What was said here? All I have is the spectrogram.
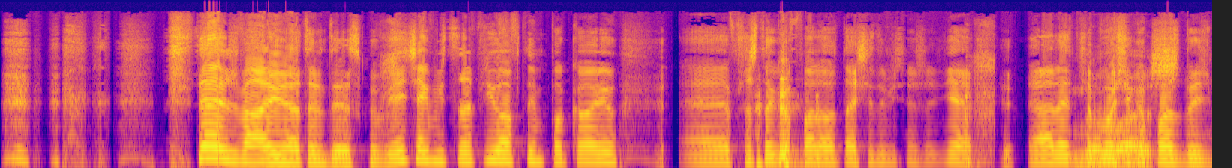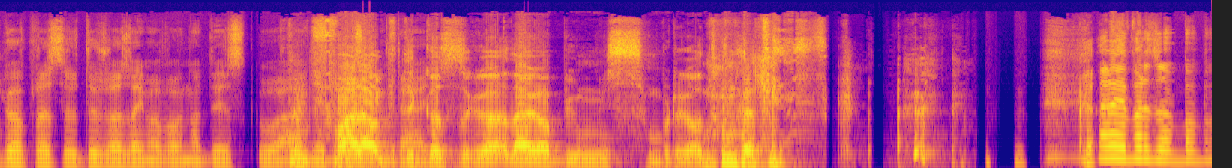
Też walił na tym dysku. Wiecie, jak mi trafiło w tym pokoju e, przez tego Fallouta 76? Nie, ale trzeba No było się go pozbyć, bo po prostu dużo zajmował na dysku, a Ten nie Fallout tylko narobił mi smrodu na dysku. Ale bardzo, bo, bo,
